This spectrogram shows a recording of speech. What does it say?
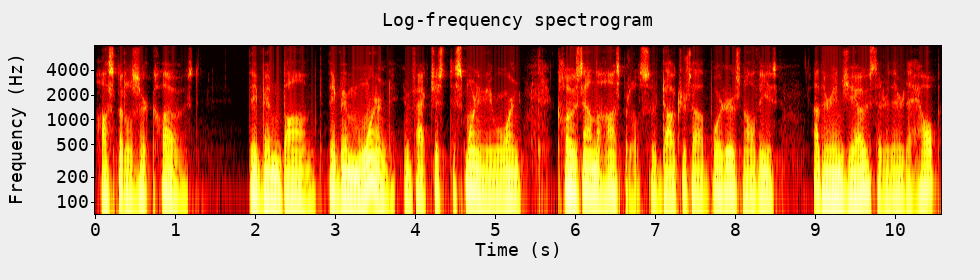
Hospitals are closed. They've been bombed. They've been warned. In fact, just this morning they were warned, close down the hospitals. So Doctors Without Borders and all these other NGOs that are there to help,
